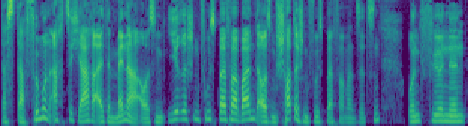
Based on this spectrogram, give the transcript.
dass da 85 Jahre alte Männer aus dem irischen Fußballverband, aus dem schottischen Fußballverband sitzen und für einen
